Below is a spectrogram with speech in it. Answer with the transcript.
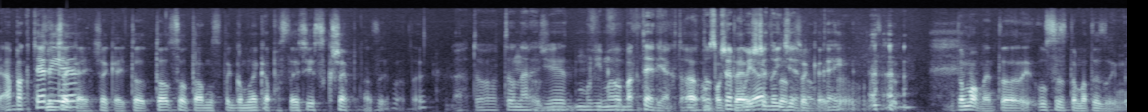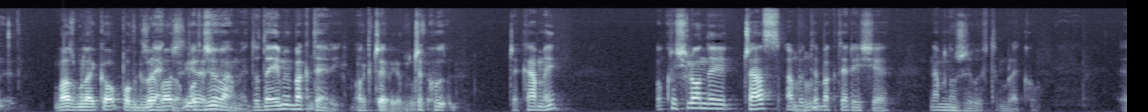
A Czyli bakterie. czekaj, czekaj, to, to co tam z tego mleka powstaje się skrzep nazywa, tak? A to, to na razie mówimy o bakteriach. To, do skrzepu bakteriach? jeszcze To dojdziemy. czekaj, okej? to, to, to moment, to usystematyzujmy. Masz mleko, podgrzewasz Mleko, je. podgrzewamy, dodajemy bakterii. Bakterie Odczek- czekamy określony czas, aby Mhm. te bakterie się namnożyły w tym mleku. Yy,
